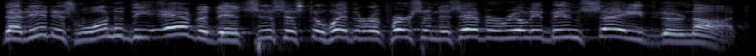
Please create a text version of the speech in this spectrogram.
that it is one of the evidences as to whether a person has ever really been saved or not.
